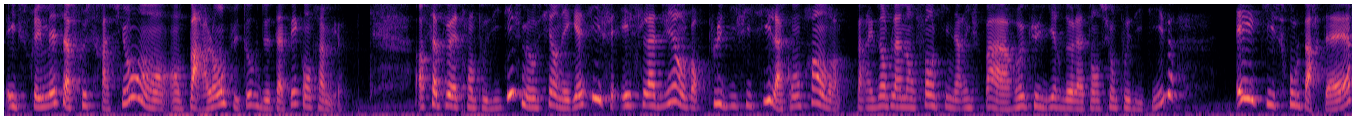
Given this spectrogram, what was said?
exprimer sa frustration en parlant plutôt que de taper contre un mur. Alors ça peut être en positif, mais aussi en négatif, et cela devient encore plus difficile à comprendre. Par exemple, un enfant qui n'arrive pas à recueillir de l'attention positive et qui se roule par terre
